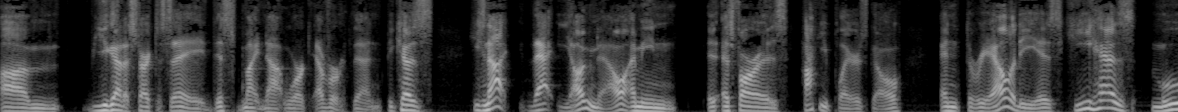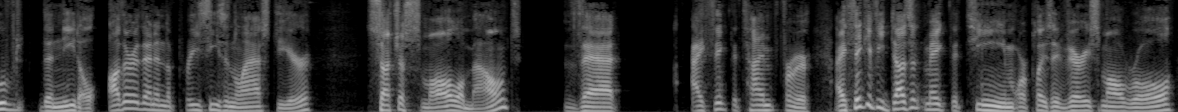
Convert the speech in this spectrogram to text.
Um, you got to start to say this might not work ever then because he's not that young now. I mean, as far as hockey players go, and the reality is, he has moved the needle, other than in the preseason last year, such a small amount that I think the time for, I think if he doesn't make the team or plays a very small role,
